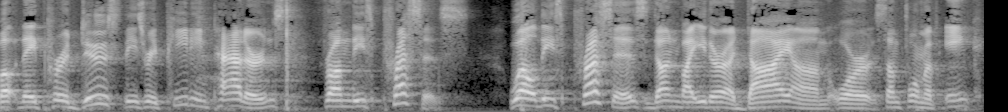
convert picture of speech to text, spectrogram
But they produce these repeating patterns from these presses. Well, these presses, done by either a dye um, or some form of ink,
